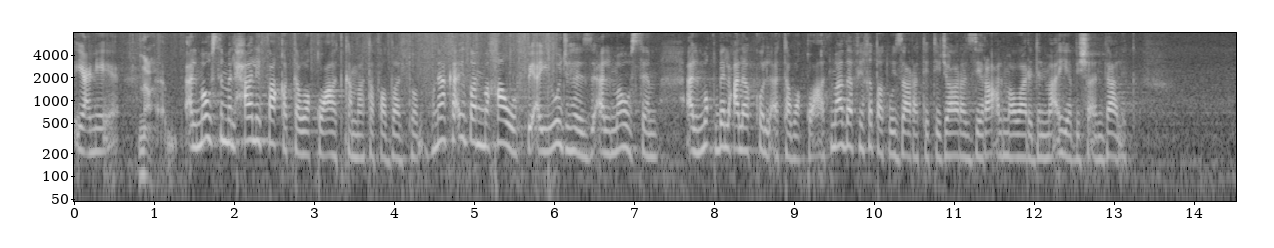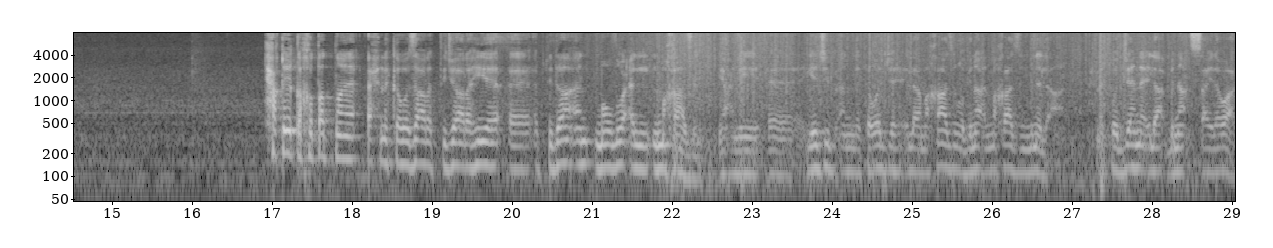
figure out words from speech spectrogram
يعني نعم. الموسم الحالي فاق التوقعات كما تفضلتم هناك أيضا مخاوف بأن يجهز الموسم المقبل على كل التوقعات ماذا في خطط وزارة التجارة الزراعة الموارد المائية بشأن ذلك؟ حقيقة خططنا إحنا كوزارة تجارة هي آه، ابتداء موضوع المخازن. يعني آه، يجب أن نتوجه إلى مخازن وبناء المخازن من الآن. إحنا توجهنا إلى بناء السايلوات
